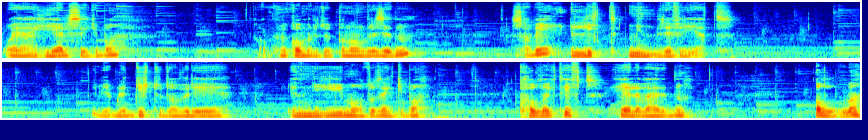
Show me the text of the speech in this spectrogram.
Og jeg er helt sikker på at når vi kommer ut på den andre siden, så har vi litt mindre frihet. Vi har blitt dyttet over i en ny måte å tenke på. Kollektivt, hele verden. Alle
